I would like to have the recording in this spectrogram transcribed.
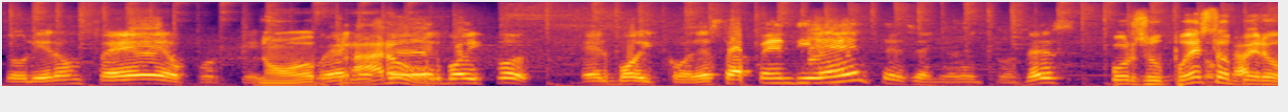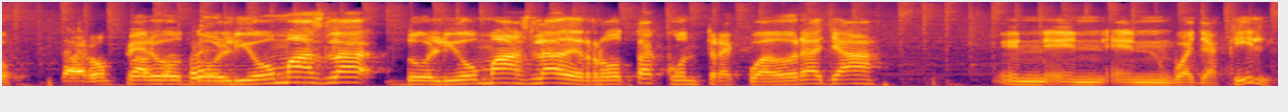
dolieron feo porque no claro. el boicot el boicot está pendiente señor entonces por supuesto pero pero dolió más la dolió más la derrota contra Ecuador allá en, en, Guayaquil.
